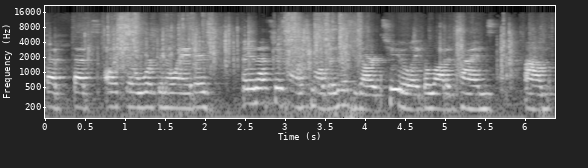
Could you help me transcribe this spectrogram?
that that's also working away. There's and that's just how small businesses are too. Like a lot of times. Um,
